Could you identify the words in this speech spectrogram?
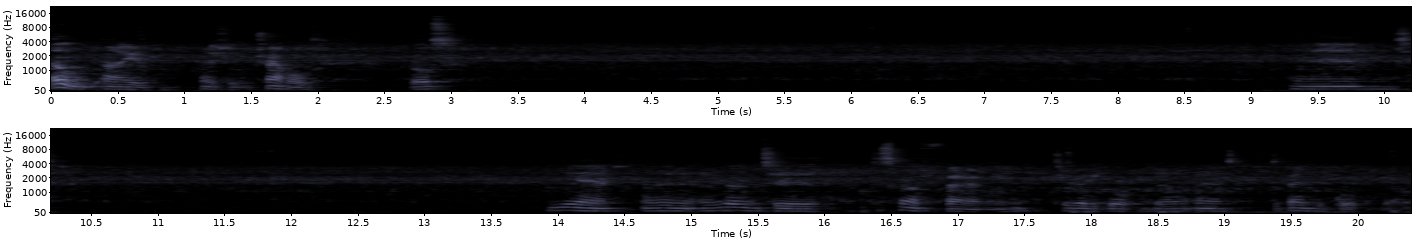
Oh, I actually travelled, of course. And yeah, I, I'm going to discard Faramir to ready Glorfindel and defend with Glorfindel.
